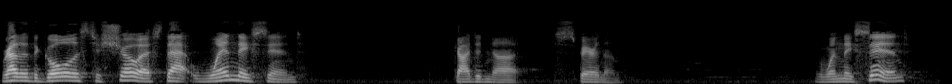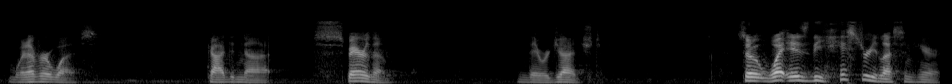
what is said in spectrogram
Rather, the goal is to show us that when they sinned, God did not spare them. When they sinned, whatever it was, God did not spare them. They were judged. So, what is the history lesson here?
